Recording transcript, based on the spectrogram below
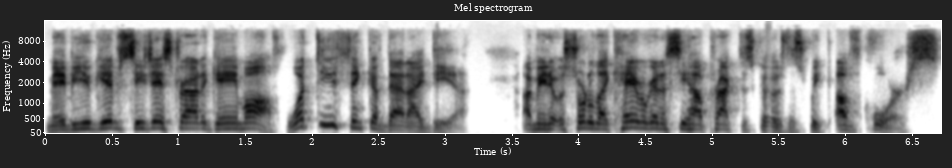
maybe you give CJ Stroud a game off. What do you think of that idea? I mean, it was sort of like, hey, we're going to see how practice goes this week, of course.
